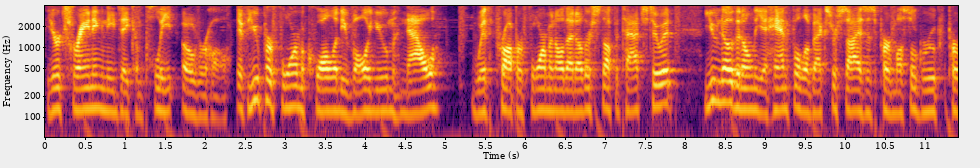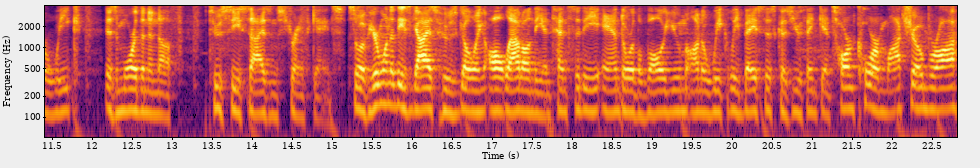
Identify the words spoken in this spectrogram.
your training needs a complete overhaul. If you perform quality volume now with proper form and all that other stuff attached to it, you know that only a handful of exercises per muscle group per week is more than enough to see size and strength gains. So if you're one of these guys who's going all out on the intensity and or the volume on a weekly basis because you think it's hardcore macho bra,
